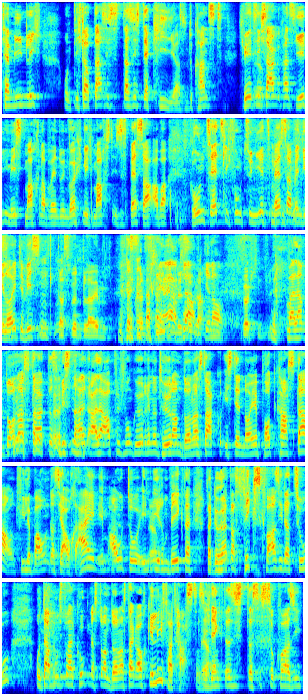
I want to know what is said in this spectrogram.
terminlich. Und ich glaube, das ist, das ist der Key. Also du kannst, ich will jetzt nicht sagen, du kannst jeden Mist machen, aber wenn du ihn wöchentlich machst, ist es besser. Aber grundsätzlich funktioniert es besser, wenn die Leute wissen, Das wird bleiben. Du kannst jeden ja, Mist klar, machen, genau. Wöchentlich. Weil am Donnerstag, das wissen halt alle Apfelfunkhörerinnen und Hörer, am Donnerstag ist der neue Podcast da. Und viele bauen das ja auch ein im Auto, in Ja. ihrem Weg. Da, da gehört das fix quasi dazu. Und da musst du halt gucken, dass du am Donnerstag auch geliefert hast. Also Ja. ich denke, das ist, das ist so quasi.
